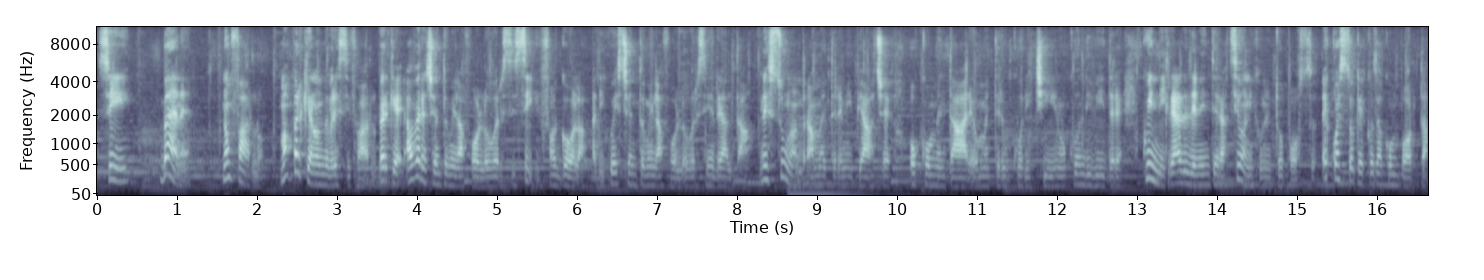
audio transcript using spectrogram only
Sì? Bene, non farlo. Ma perché non dovresti farlo? Perché avere 100.000 followers sì, fa gola, ma di quei 100.000 followers in realtà nessuno andrà a mettere mi piace o commentare o mettere un cuoricino condividere, quindi creare delle interazioni con il tuo post. E questo che cosa comporta?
